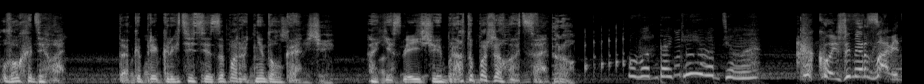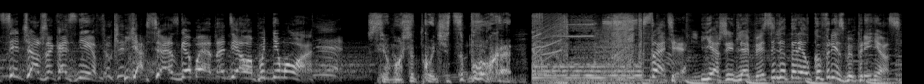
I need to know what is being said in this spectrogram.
Плохо дело. Так и прикрытие запороть недолго. А если еще и брату пожалуются? Вот такие вот дела. Какой же мерзавец! Сейчас же казним! Я все СГБ это дело подниму! Все может кончиться плохо. Кстати, я же и для песеля тарелку фрисби принес.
